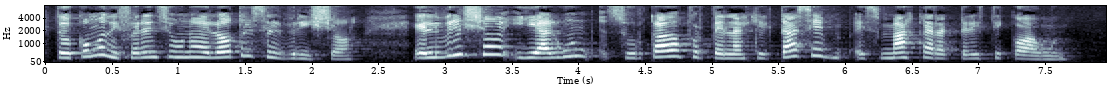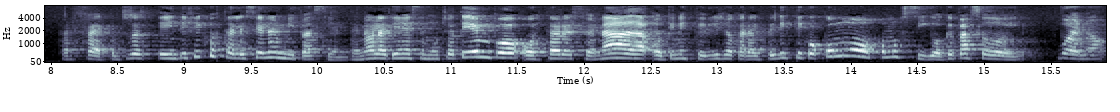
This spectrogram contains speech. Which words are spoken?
Entonces, ¿cómo diferencia uno del otro? Es el brillo. El brillo y algún surcado por telangiectasia es más característico aún. Perfecto. Entonces, identifico esta lesión en mi paciente, ¿no? La tiene hace mucho tiempo, o está lesionada, o tiene este brillo característico. ¿Cómo, cómo sigo? ¿Qué paso doy? Bueno,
